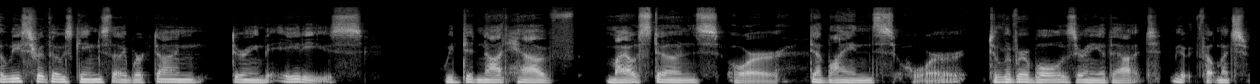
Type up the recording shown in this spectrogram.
At least for those games that I worked on during the 80s, we did not have milestones or deadlines or deliverables or any of that. It felt much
